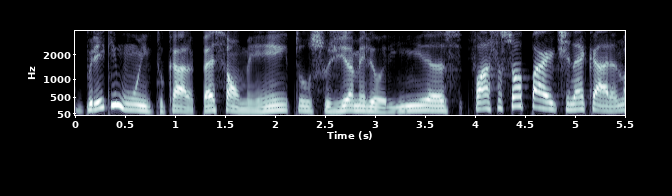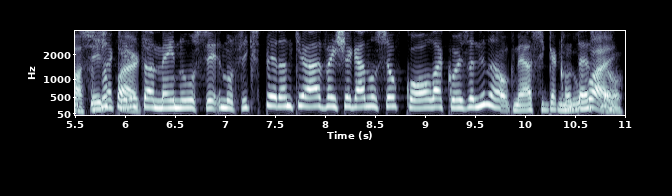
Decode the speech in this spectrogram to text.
Brigue muito, cara. Peça aumento, sugira melhorias. Faça a sua parte, né, cara? Não Faça seja aquele parte. também, não, se, não fique esperando que ah, vai chegar no seu colo a coisa ali, não. Não é assim que Não acontece, vai. não.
